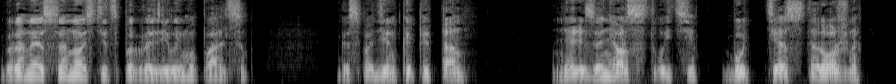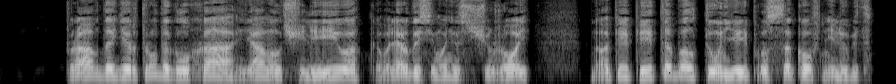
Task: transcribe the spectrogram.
Баронесса Ностиц погрозила ему пальцем. — Господин капитан, не резонерствуйте, будьте осторожны. Правда, Гертруда глуха, я молчалива, кавалер де Симонис чужой, но Пепита болтунья и пруссаков не любит.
